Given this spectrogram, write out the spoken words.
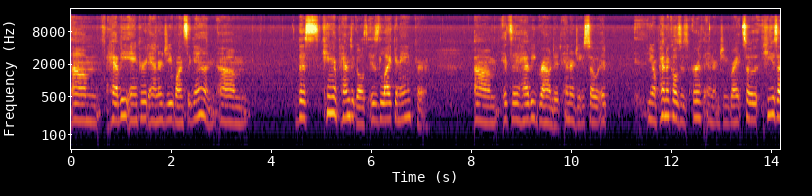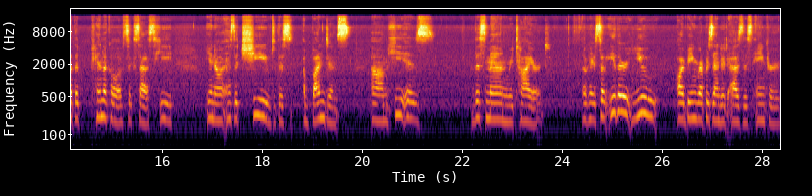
um, heavy anchored energy once again. Um, this King of Pentacles is like an anchor. Um, it's a heavy grounded energy. So it, you know, Pentacles is earth energy, right? So he's at the pinnacle of success. He, you know, has achieved this abundance. Um, he is this man retired Okay, so either you are being represented as this anchor,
